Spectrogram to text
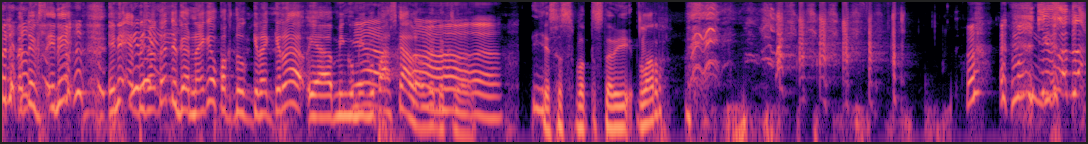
udah. Pedux, ini ini episode juga naiknya waktu kira-kira ya minggu-minggu Iya. pasca loh. Ah, ah, ah. Yesus putus dari telur. Yesus adalah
